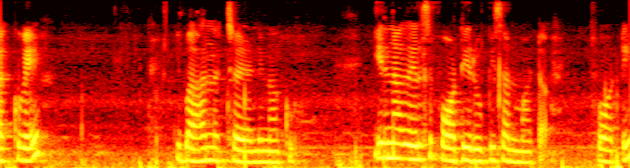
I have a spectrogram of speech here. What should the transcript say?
తక్కువే. ఇవి బాగా నచ్చాయండి నాకు. ఇది నాకు తెలిసి ఫార్టీ రూపీస్ అనమాట ఫార్టీ.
